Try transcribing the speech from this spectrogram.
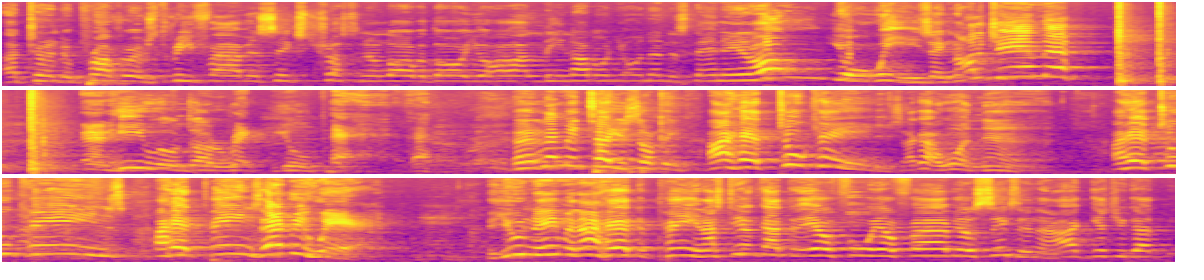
I turned to Proverbs 3, 5, and 6. Trust in the Lord with all your heart. Lean not on your own understanding. In all your ways, acknowledge Him, and He will direct your path. And let me tell you something. I had two canes. I got one now. I had two pains. I had pains everywhere. You name it, I had the pain. I still got the L4, L5, L6, and I guess you got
